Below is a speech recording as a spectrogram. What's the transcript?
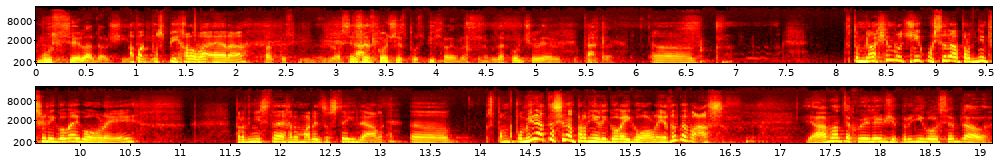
Musil a další. A pak takže- pospíchalová éra. pak pospí... Vlastně Tak. jsem skončil s pospíchalem, vlastně, nebo zakončil je s Tak. pospíchalem. V tom dalším ročníku už se dal první tři ligové góly. První z té hromady, co jste jich dal. Eh, vzpom- Vzpomínáte si na první ligový gól? Je to ve vás? Já mám takový den, že první gol jsem dal.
